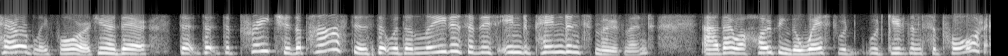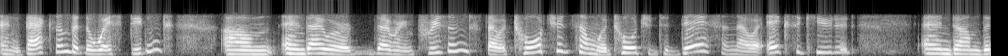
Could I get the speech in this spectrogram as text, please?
terribly for it. You know, the, the, the preacher, the pastors that were the leaders of this independence movement, uh, they were hoping the West would, would give them support and back them, but the West didn't. Um, and they were they were imprisoned, they were tortured, some were tortured to death, and they were executed. And um, the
